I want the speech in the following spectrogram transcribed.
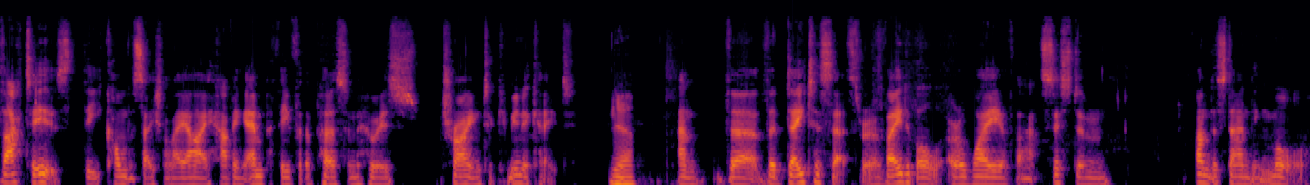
that is the conversational AI having empathy for the person who is trying to communicate. Yeah. And the the data sets that are available are a way of that system understanding more.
